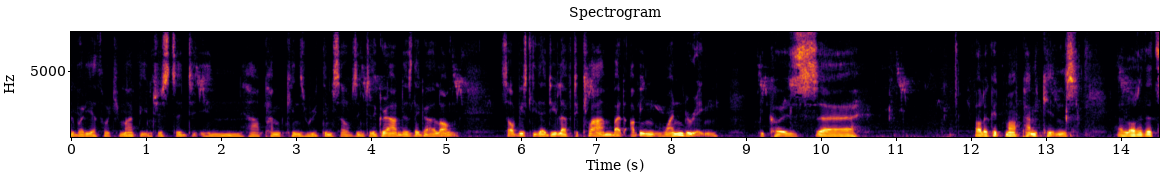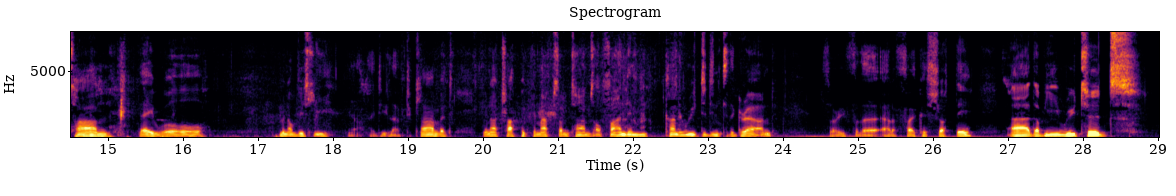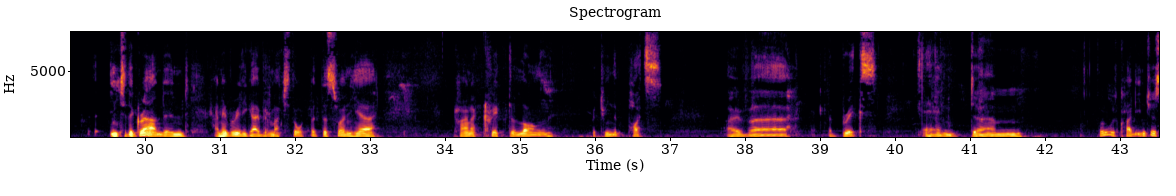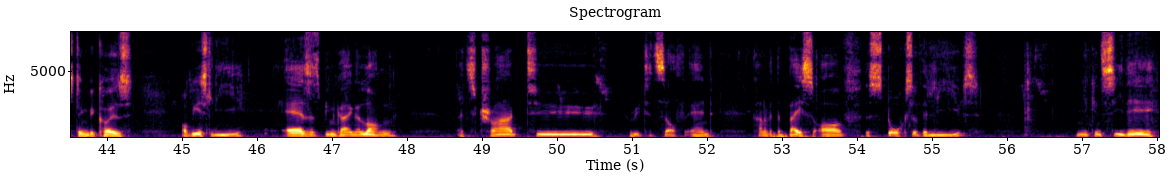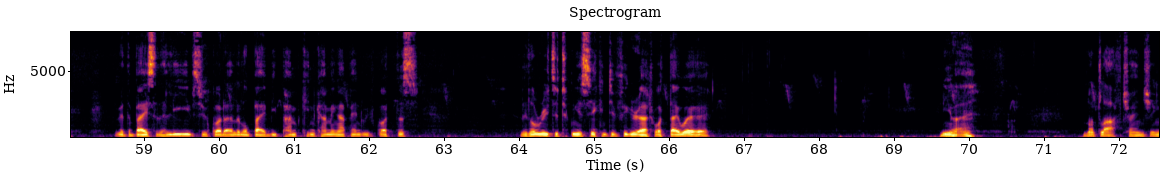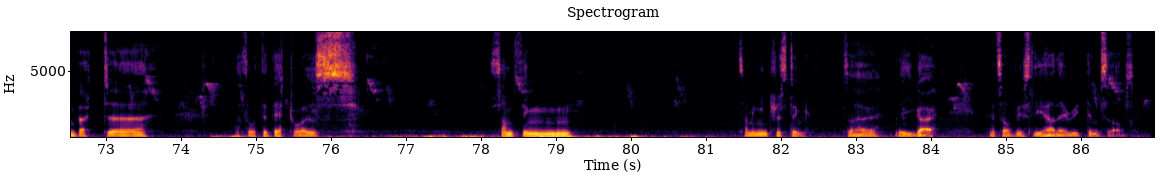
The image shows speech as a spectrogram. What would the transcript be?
everybody. I thought you might be interested in how pumpkins root themselves into the ground as they go along. So obviously they do love to climb, but I've been wondering because uh, if I look at my pumpkins, a lot of the time they will, I mean obviously, yeah, they do love to climb, but when I try to pick them up sometimes I'll find them kind of rooted into the ground. Sorry for the out of focus shot there. Uh, they'll be rooted into the ground and I never really gave it much thought, but this one here kind of crept along between the pots over the bricks. And um, I thought it was quite interesting because obviously as it's been going along it's tried to root itself and kind of at the base of the stalks of the leaves. And you can see there at the base of the leaves. We've got a little baby pumpkin coming up and we've got this little roots. It took me a second to figure out what they were. Anyway not life changing but uh, I thought that that was something something interesting. So there you go. That's obviously how they root themselves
